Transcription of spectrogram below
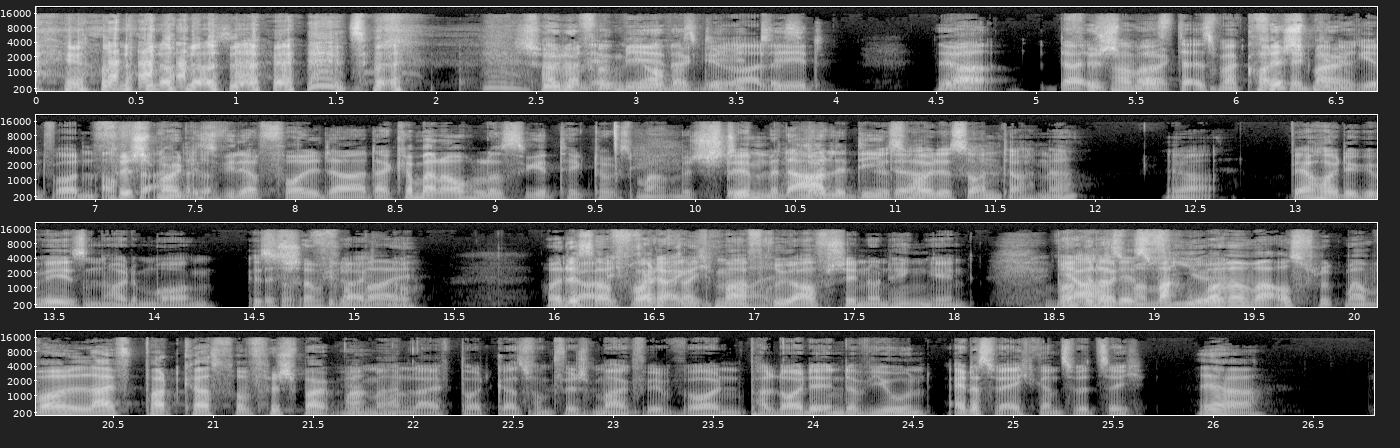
Schöne. Familienaktivität. Ja, da ist mal was, da ist mal Content Fischmarkt. generiert worden. Auch Fischmarkt ist wieder voll da. Da kann man auch lustige TikToks machen mit Stimmt, mit heu- Ale ist Dieter. heute Sonntag, ne? Ja. Wäre heute gewesen, heute Morgen. Ist, Ist schon vielleicht vorbei. Noch. Heute ja, ist auch ich wollte eigentlich mal Wahl. früh aufstehen und hingehen. Wollen ja, wir das mal machen? viel. Wollen wir mal Ausflug machen? Wollen wir einen Live-Podcast vom Fischmarkt Wir machen? machen einen Live-Podcast vom Fischmarkt. Wir wollen ein paar Leute interviewen. Ey, das wäre echt ganz witzig. Ja.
